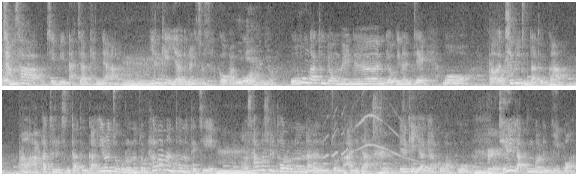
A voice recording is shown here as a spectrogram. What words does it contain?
장사집이 낫지 않겠냐 음. 이렇게 이야기를 해줄 것 같고 5번은요? 5번 같은 경우에는 여기는 이제 뭐 어, 집을 준다든가 어, 아파트를 준다든가 이런 쪽으로는 좀 편안한 터는 되지 음. 어, 사무실 터로는 나는 좀 아니다 이렇게 이야기할 것 같고 음, 네. 제일 나쁜 거는 2번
